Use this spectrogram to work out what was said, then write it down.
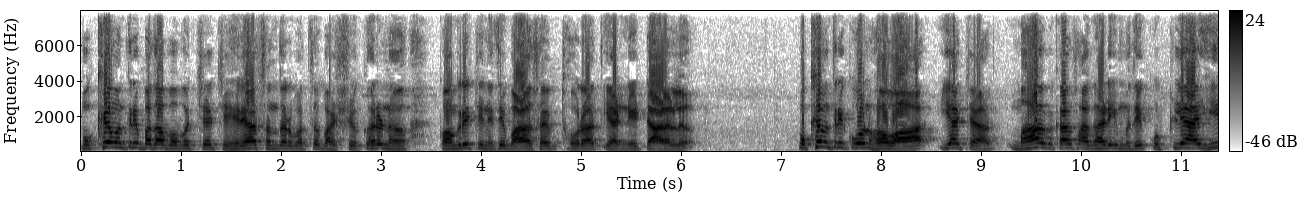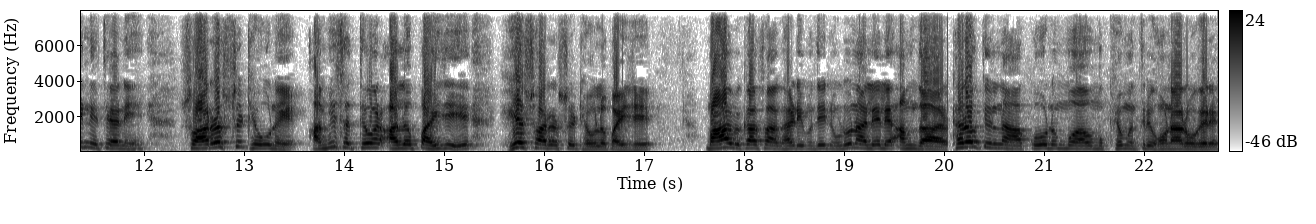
मुख्यमंत्रीपदाबाबतच्या चेहऱ्यासंदर्भाचं भाष्य करणं काँग्रेसचे नेते बाळासाहेब थोरात यांनी टाळलं. मुख्यमंत्री कोण व्हावा याच्यात महाविकास आघाडीमध्ये कुठल्याही नेत्याने स्वारस्य ठेवू नये. आम्ही सत्तेवर आलं पाहिजे हे स्वारस्य ठेवलं पाहिजे. महाविकास आघाडीमध्ये निवडून आलेले आमदार ठरवतील ना कोण मुख्यमंत्री होणार वगैरे.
